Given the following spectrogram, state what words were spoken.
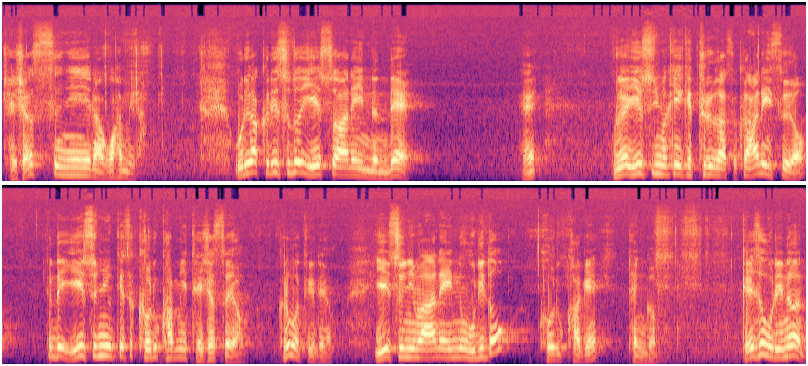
되셨으니라고 합니다. 우리가 그리스도 예수 안에 있는데 예? 우리가 예수님께 이렇게 들어가서 그 안에 있어요. 근데 예수님께서 거룩함이 되셨어요. 그럼 어떻게 돼요? 예수님 안에 있는 우리도 거룩하게 된 겁니다. 그래서 우리는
